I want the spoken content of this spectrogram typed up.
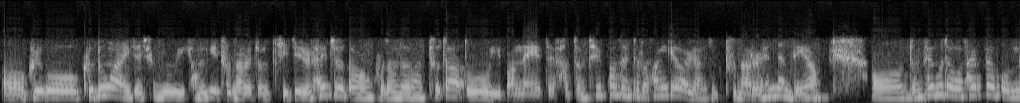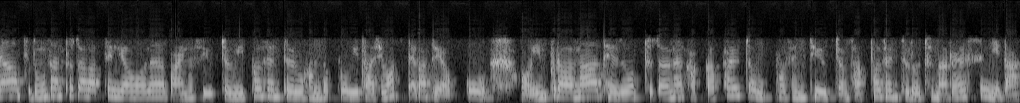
어, 그리고 그동안 이제 중국이 경기 둔화를 좀 지지를 해주던 고정자산 투자도 이번에 이제 4.7%로 3개월 연속 둔화를 했는데요. 어, 좀 세부적으로 살펴보면 부동산 투자 같은 경우는 마이너스 6.2%로 감소폭이 다시 확대가 되었고, 어, 인프라나 대조업 투자는 각각 8.5%, 6.4%로 둔화를 했습니다.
